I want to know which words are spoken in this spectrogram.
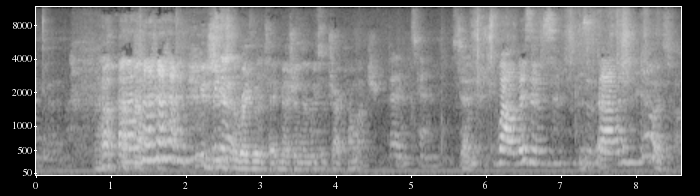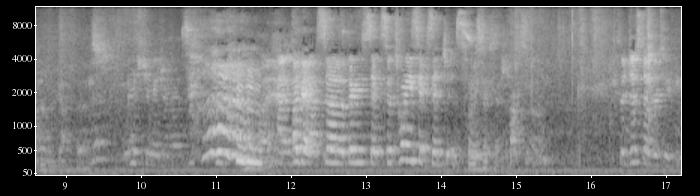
I'm bad at math. You can just We use know. the regular tape measure and then we subtract how much? Uh, ten. So Ten? Wow, this is this is bad. No, it's fine, we got this. I'm a history major, guys. okay, so 36, so 26 inches. 26 inches. Approximately. So just over two feet.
